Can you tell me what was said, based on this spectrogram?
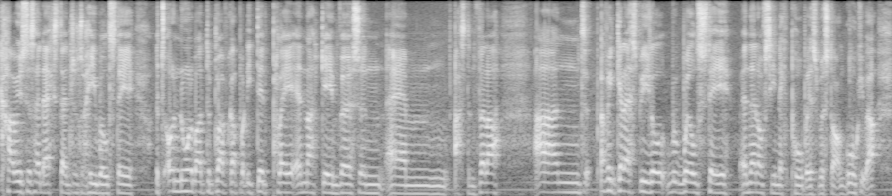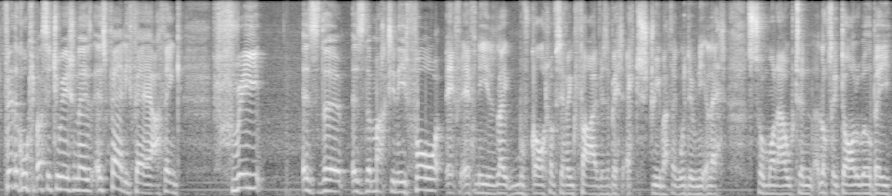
Karius has had extension, so he will stay. It's unknown about Dubravka, but he did play in that game versus um, Aston Villa and I think Gillespie will, will stay and then obviously Nick Pope is we're starting goalkeeper. I think the goalkeeper situation is, is fairly fair. I think three is the is the max you need. Four if if needed. Like we've got obviously I think five is a bit extreme. I think we do need to let someone out and it looks like Darlow will be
